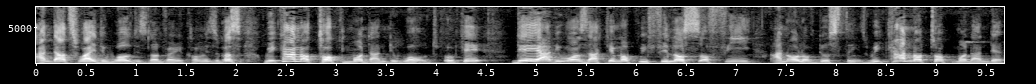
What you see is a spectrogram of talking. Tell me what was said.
And that's why the world is not very convinced because we cannot talk more than the world, okay? They are the ones that came up with philosophy and all of those things. We cannot talk more than them.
